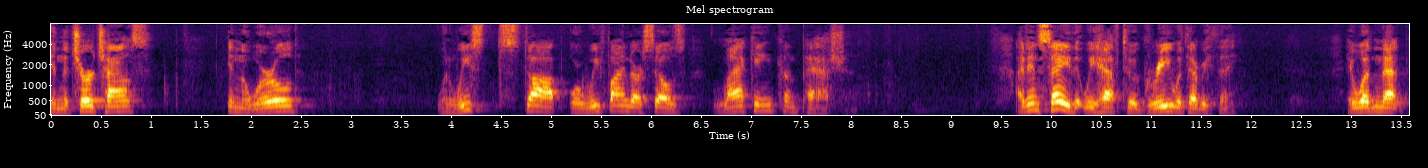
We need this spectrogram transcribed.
In the church house, in the world, when we stop or we find ourselves lacking compassion. I didn't say that we have to agree with everything. It wasn't that,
